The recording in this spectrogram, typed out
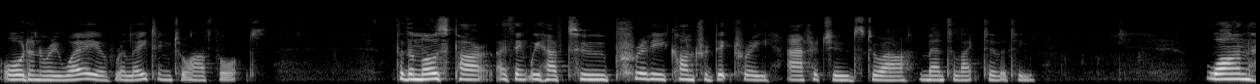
ordinary way of relating to our thoughts. For the most part, I think we have two pretty contradictory attitudes to our mental activity. One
